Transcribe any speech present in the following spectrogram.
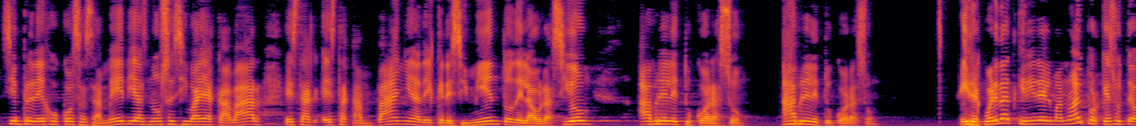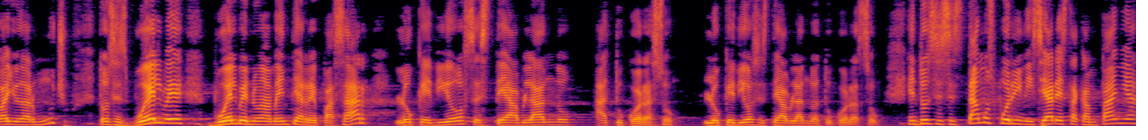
siempre dejo cosas a medias, no sé si vaya a acabar esta, esta campaña de crecimiento de la oración, ábrele tu corazón, ábrele tu corazón. Y recuerda adquirir el manual porque eso te va a ayudar mucho. Entonces vuelve, vuelve nuevamente a repasar lo que Dios esté hablando a tu corazón lo que Dios esté hablando a tu corazón. Entonces estamos por iniciar esta campaña.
